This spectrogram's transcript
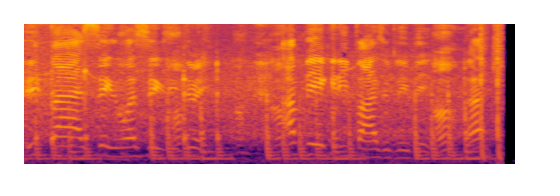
He's 5'6", 163. How uh, uh, uh, big can he possibly be? Huh?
